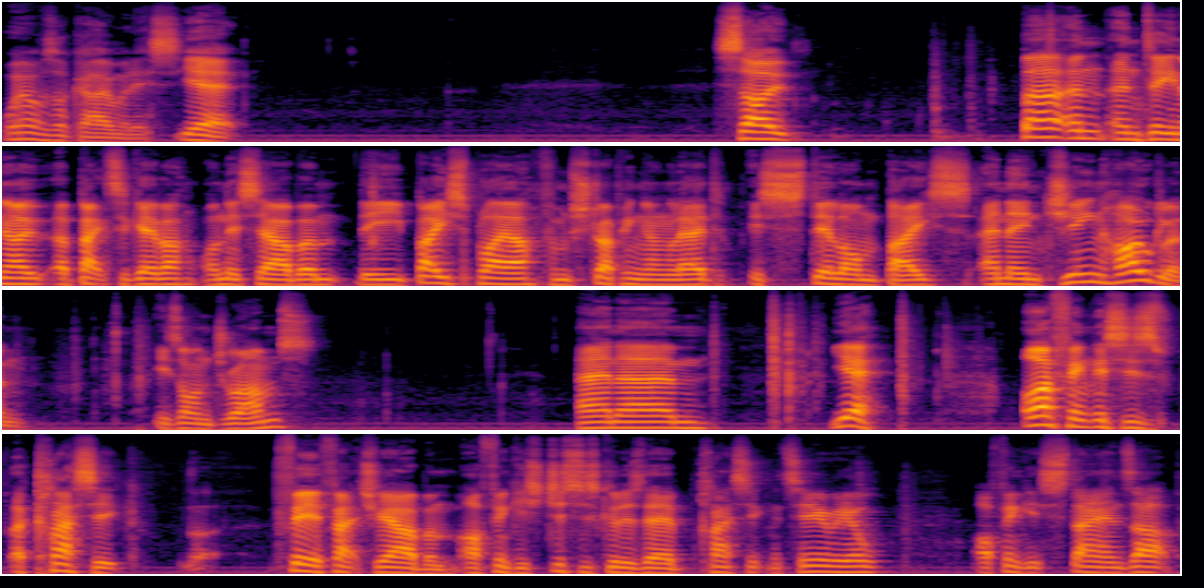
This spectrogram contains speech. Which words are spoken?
where was I going with this? Yeah. So Burton and Dino are back together on this album. The bass player from Strapping Young Lad is still on bass, and then Gene Hoglan is on drums. And um, yeah, I think this is a classic Fear Factory album. I think it's just as good as their classic material. I think it stands up.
